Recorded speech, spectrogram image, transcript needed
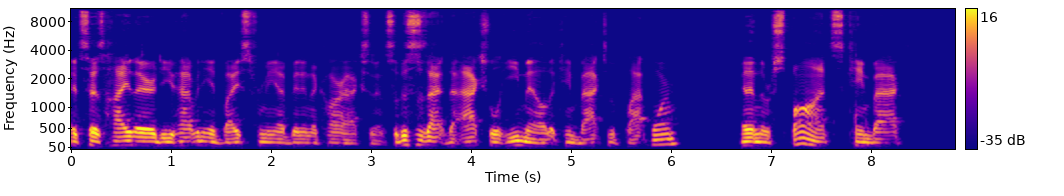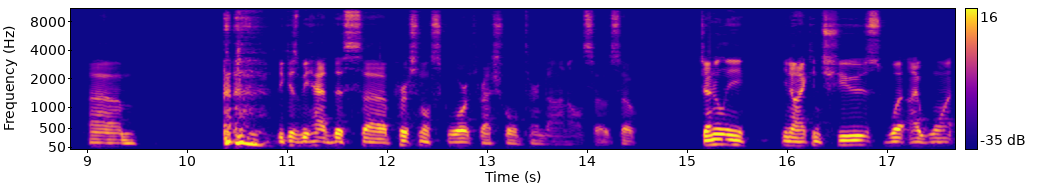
it says, Hi there, do you have any advice for me? I've been in a car accident. So this is that the actual email that came back to the platform. And then the response came back um, because we had this uh, personal score threshold turned on also. So generally, you know, I can choose what I want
